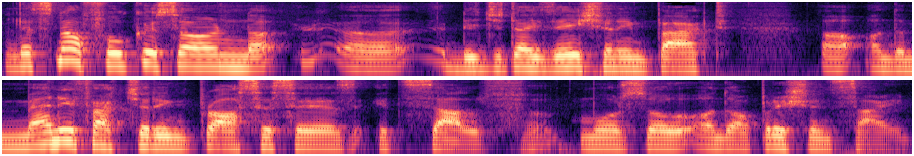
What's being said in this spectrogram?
let's now focus on uh, digitization impact uh, on the manufacturing processes itself, more so on the operation side.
